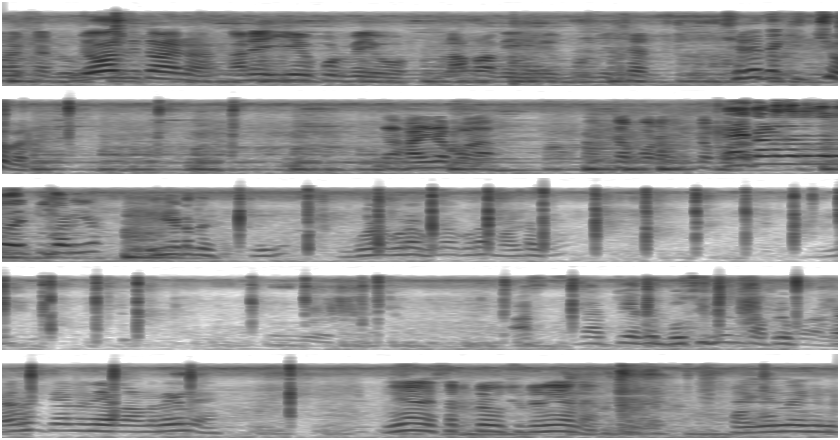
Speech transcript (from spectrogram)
অনেকটা ডুবে জল দিতে হয় না। আরে ইয়ে করবে ও লাফাবে ইয়ে করবে ছেড়ে। ছেড়ে দে কিচ্ছু হবে না। হাইরা পড়া একটা পড়া একটা এই দাঁড়া দাঁড়া দাঁড়া একটু দাঁড়িয়ে। ইয়েটা দে। দেখি। ঘোরা ঘোরা ঘোরা ঘোরা মালটা ঘোরা। আস্তে তুই আগে বসিয়ে দিল তারপরে পড়া তেল নিয়ে এলাম না দেখলে? নিয়ে নে সব ছুটে নিয়ে নে। সাইকেল না এখানে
